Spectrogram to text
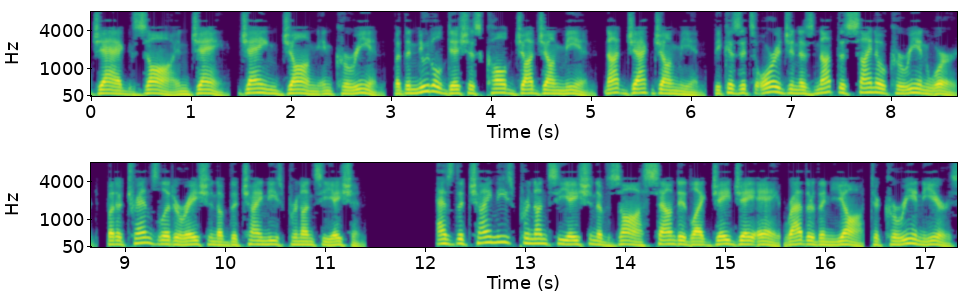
jag za and jang, jang jong in Korean, but the noodle dish is called jjajangmyeon, not jakjangmyeon, because its origin is not the Sino-Korean word, but a transliteration of the Chinese pronunciation. As the Chinese pronunciation of za sounded like jja rather than ya to Korean ears,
